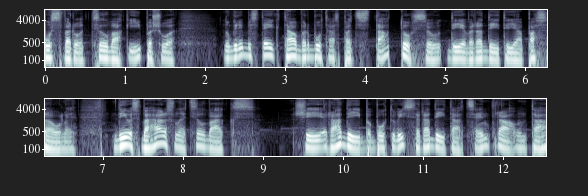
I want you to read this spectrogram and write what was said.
uzsvarot cilvēku īpašo uh, Nu, gribas teikt, tā varbūt tās pats statusu Dieva radītajā pasaulē. Dievs vēlas, lai cilvēks šī radība būtu visa radītā centrā un tā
